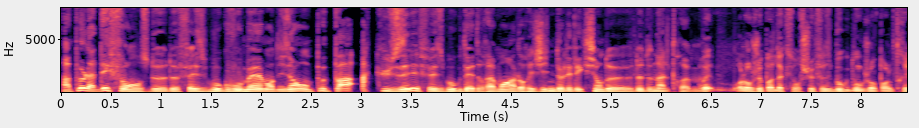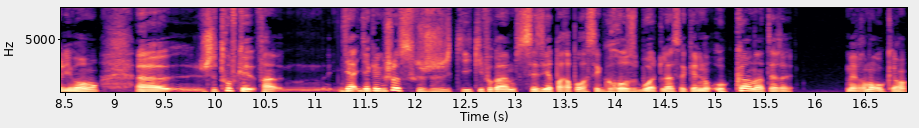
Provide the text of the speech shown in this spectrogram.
un peu la défense de, de Facebook vous-même en disant on ne peut pas accuser Facebook d'être vraiment à l'origine de l'élection de, de, Donald Trump. Ouais, alors, je n'ai pas d'action chez Facebook, donc j'en parle très librement. Euh, je trouve que, enfin, il y a, y a, quelque chose qu'il qu faut quand même saisir par rapport à ces grosses boîtes-là, c'est qu'elles n'ont aucun intérêt mais vraiment aucun,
